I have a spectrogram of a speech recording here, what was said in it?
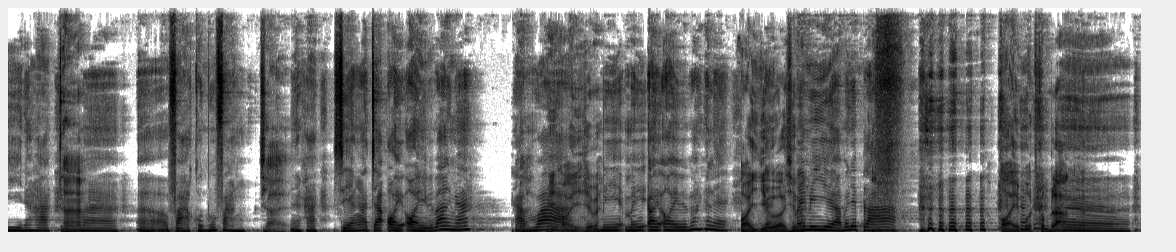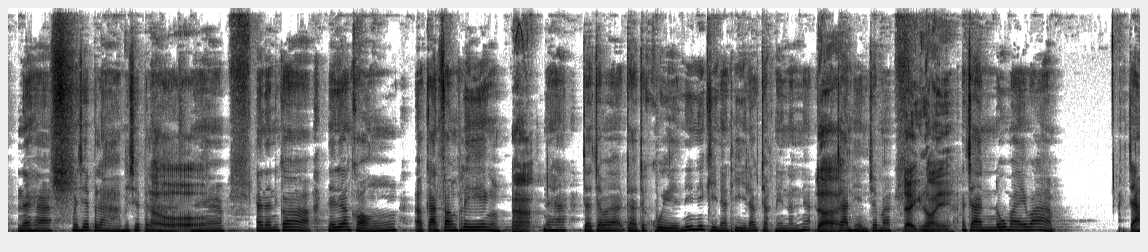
ดีๆนะคะอ่าฮะมาเอ่อฝากคุณผู้ฟังใช่นะคะ เสียงอาจจะอ่อยๆไปบ้างนะถามว่ามีอ่อยใช่ไหมมีมีอ่อยๆไปบ้างนั่นแหละอ่อยเหยื่อใช่ไหมไม่มีเหยื่อไม่ได้ปลา อ่อยหมดกำลังเอนะอนะคะ ไม่ใช่ปลาไม่ใช่ปลาอ๋อนะอันนั้นก็ในเรื่องของเอ่อการฟังเพลงอะนะคะจะจะจะจะคุยนี่นี่กี่นาทีแล้วจากในนั้นเนี่ยได้ อาจารย์เห็นใช่ไหมได้อีกหน่อย อาจารย์รู้ไหมว่าจ๋า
